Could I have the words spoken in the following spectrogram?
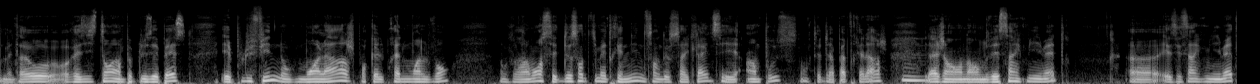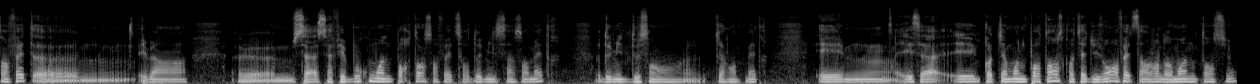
un, matériau résistant, un peu plus épaisse et plus fine, donc moins large pour qu'elle prenne moins le vent. Donc vraiment c'est 2 cm et demi une sangle de Sightline, c'est 1 pouce, donc c'est déjà pas très large. Mhm. Là j'en ai enlevé 5 mm et ces 5 mm en fait, euh, eh ben, euh, ça, ça fait beaucoup moins de portance en fait sur 2500 mètres, euh, 2240 mètres. Et, et, ça, et quand il y a moins de portance, quand il y a du vent, en fait, ça engendre moins de tension.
